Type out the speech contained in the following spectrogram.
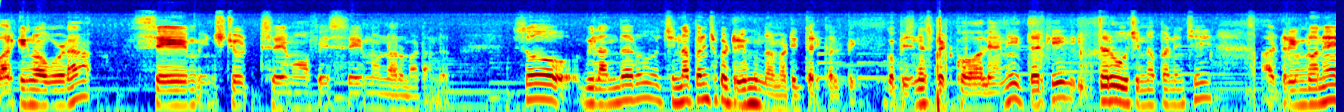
వర్కింగ్లో కూడా same institute same office same ఉన్నారనమాట అందరు. సో వీళ్ళందరూ చిన్నప్పటి నుంచి ఒక డ్రీమ్ ఉందన్నమాట ఇద్దరికి కలిపి. ఒక బిజినెస్ పెట్టుకోవాలి అని ఇద్దరికి ఇద్దరు చిన్నప్పటి నుంచి ఆ డ్రీమ్లోనే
